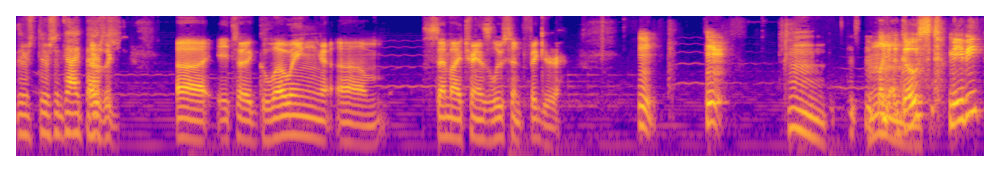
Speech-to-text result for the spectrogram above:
There's there's a guy back. There's a, uh, it's a glowing, um, semi-translucent figure. hmm. Like a Mm. ghost, maybe?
